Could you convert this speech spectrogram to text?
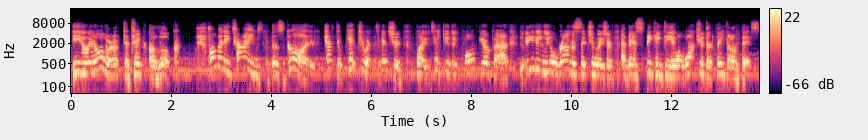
he went over to take a look. How many times does God have to get your attention by taking you off your path, leading you around the situation, and then speaking to you? I want you to think on this.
